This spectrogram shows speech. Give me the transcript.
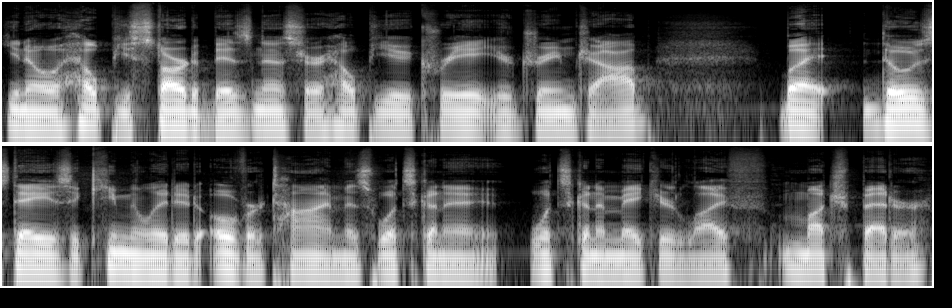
you know, help you start a business or help you create your dream job. But those days accumulated over time is what's gonna what's gonna make your life much better.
